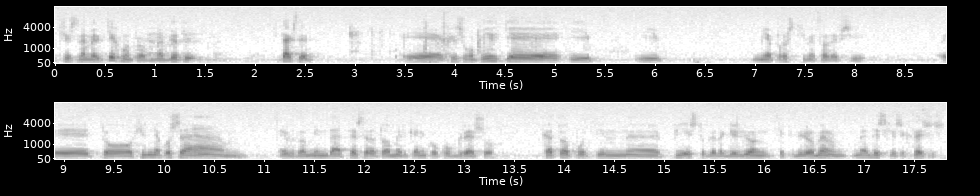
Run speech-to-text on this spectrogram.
και στην Αμερική έχουμε πρόβλημα, διότι, κοιτάξτε, ε, χρησιμοποιήθηκε η, η, μια πρόστιχη μεθόδευση Ε, το 1974 το Αμερικάνικο Κογκρέσο, κάτω από την ε, πίεση των καταγγελιών τεκμηριωμένων, με αντίστοιχες εκθέσεις,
